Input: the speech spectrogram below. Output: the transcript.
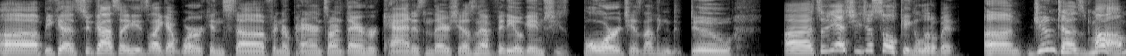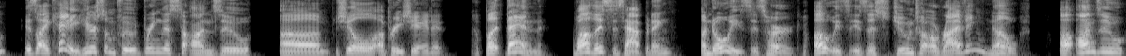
Uh, because Tsukasa, he's like at work and stuff, and her parents aren't there. Her cat isn't there. She doesn't have video games. She's bored. She has nothing to do. Uh, so yeah, she's just sulking a little bit. Um, Junta's mom is like, "Hey, here's some food. Bring this to Anzu. Um, she'll appreciate it." But then, while this is happening, a noise is heard. Oh, is is this Junta arriving? No. Uh, Anzu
